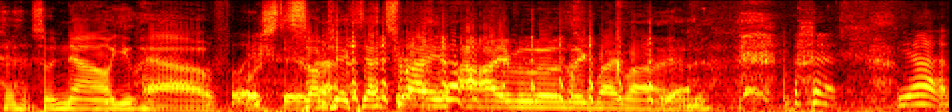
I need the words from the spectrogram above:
so now you have Hopefully. Or stare subjects. That's right. I'm losing my mind. Yeah. Yeah.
